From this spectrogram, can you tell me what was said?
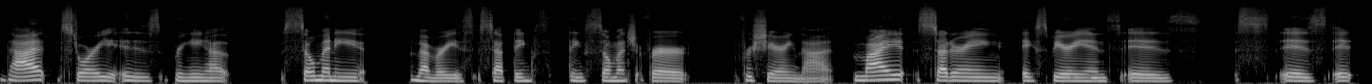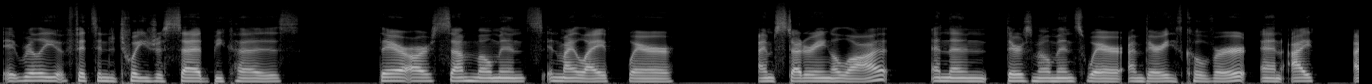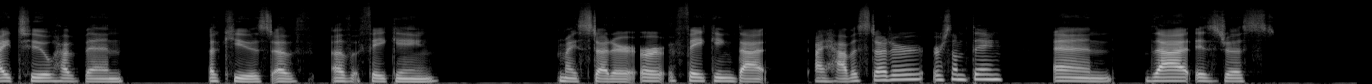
That story is bringing up so many memories steph thanks thanks so much for for sharing that. My stuttering experience is is it, it really fits into what you just said because there are some moments in my life where I'm stuttering a lot and then there's moments where I'm very covert and I I too have been accused of of faking my stutter or faking that I have a stutter or something and that is just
